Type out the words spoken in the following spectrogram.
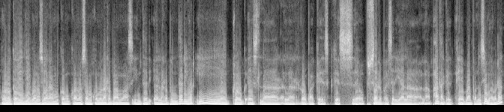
o lo que hoy día conocemos como, conocemos como la ropa más interi- eh, la ropa interior, y el cloak es la, la ropa que, es, que se observa, sería la, la pata que, que va por encima, ¿verdad?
